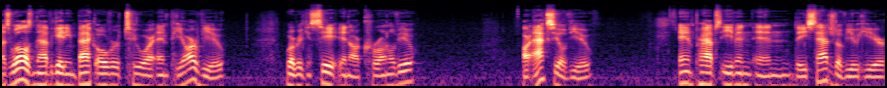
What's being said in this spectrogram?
as well as navigating back over to our MPR view where we can see it in our coronal view, our axial view, and perhaps even in the sagittal view here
